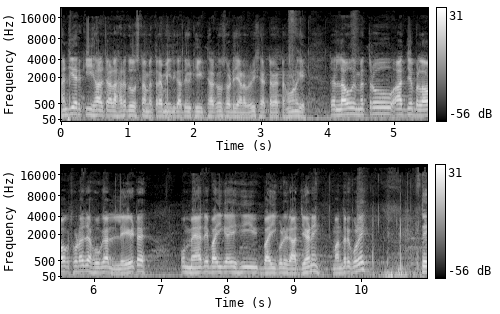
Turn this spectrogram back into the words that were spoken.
ਹਾਂਜੀ ਯਾਰ ਕੀ ਹਾਲ ਚਾਲ ਹਰ ਦੋਸਤਾਂ ਮਿੱਤਰਾਂ ਉਮੀਦ ਕਰਦੇ ਵੀ ਠੀਕ ਠਾਕ ਹੋ ਤੁਹਾਡੇ ਜਾਨਵਰ ਵੀ ਸੈੱਟ ਵੈਟ ਹੋਣਗੇ। ਤੇ ਲਓ ਮਿੱਤਰੋ ਅੱਜ ਬਲੌਗ ਥੋੜਾ ਜਿਹਾ ਹੋ ਗਿਆ ਲੇਟ ਉਹ ਮੈਂ ਤੇ ਬਾਈ ਗਏ ਸੀ ਬਾਈ ਕੋਲੇ ਰਾਜਿਆਂ ਨੇ ਮੰਦਰ ਕੋਲੇ। ਤੇ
